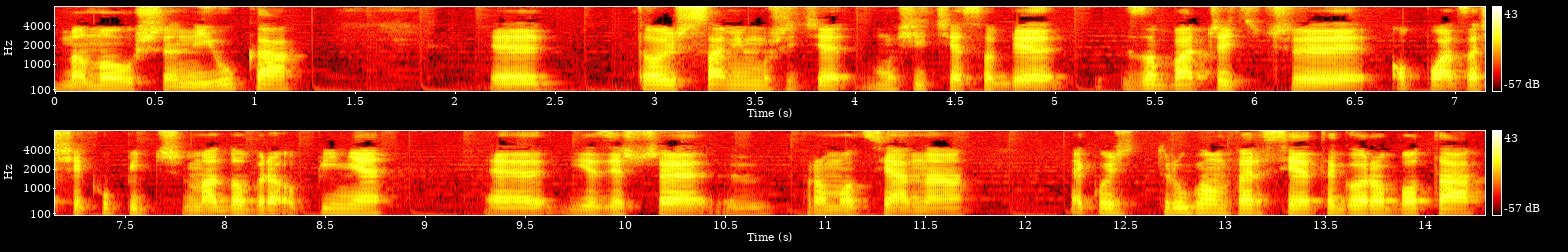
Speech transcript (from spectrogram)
Mamotion Yuka. E, To już sami musicie, musicie sobie zobaczyć, czy opłaca się kupić, czy ma dobre opinie. E, Jest jeszcze promocja na jakąś drugą wersję tego robota,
